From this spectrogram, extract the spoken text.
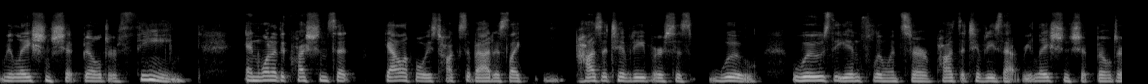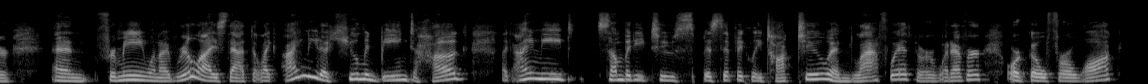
relationship builder theme. And one of the questions that Gallup always talks about is like positivity versus woo. Woo's the influencer, positivity is that relationship builder. And for me, when I realized that, that like I need a human being to hug, like I need somebody to specifically talk to and laugh with or whatever, or go for a walk.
